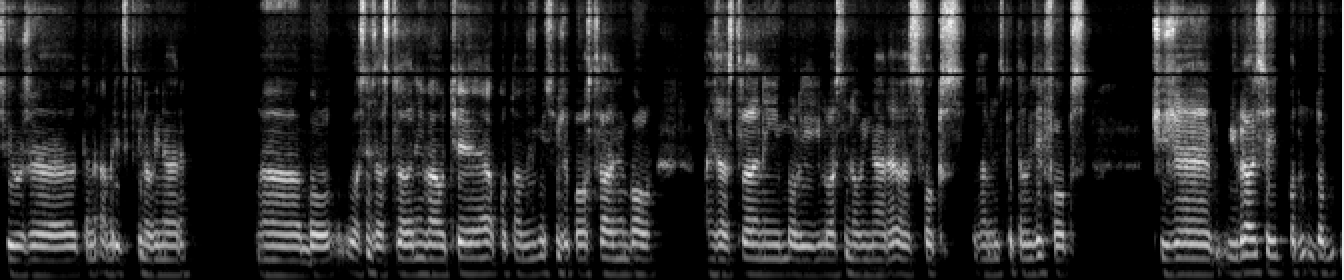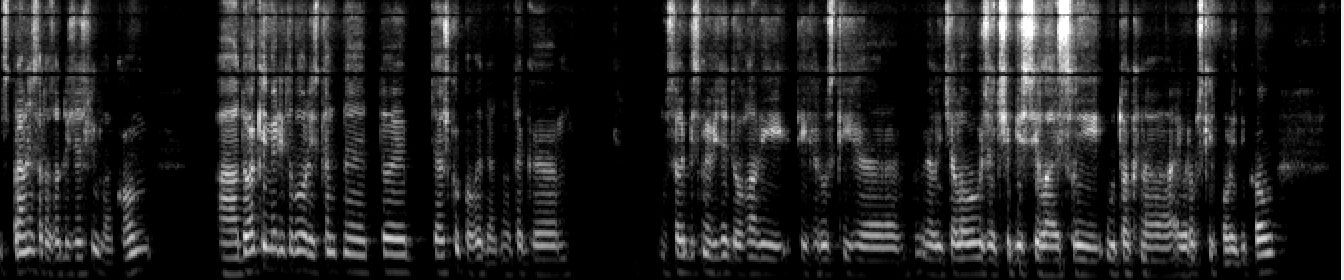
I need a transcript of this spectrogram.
či už eh, ten americký novinár uh, bol vlastne zastrelený v aute a potom myslím, že postrelený bol aj zastrelení boli vlastne novinár eh, z Fox, z americkej televízie Fox. Čiže vybrali si, do, správne sa rozhodli, že šli vlakom. A do akej miery to bolo riskantné, to je ťažko povedať. No tak museli by sme vidieť do hlavy tých ruských uh, veliteľov, že či by si lésli útok na európskych politikov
